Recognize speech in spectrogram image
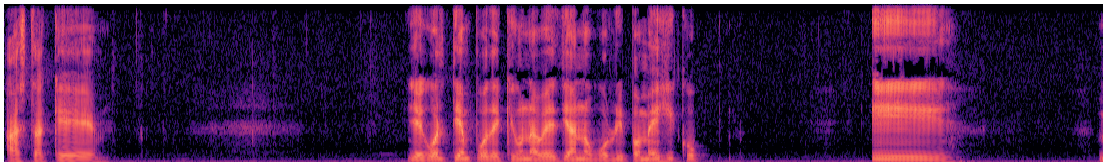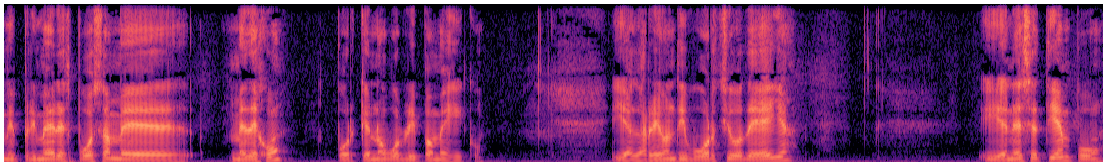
hasta que llegó el tiempo de que una vez ya no volví para México y mi primera esposa me, me dejó porque no volví para México. Y agarré un divorcio de ella. Y en ese tiempo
